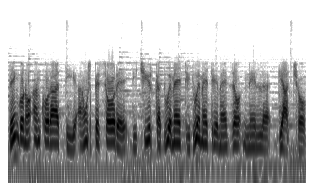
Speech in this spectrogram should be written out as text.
vengono ancorati a un spessore di circa 2 metri, 2 metri e mezzo nel ghiaccio.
